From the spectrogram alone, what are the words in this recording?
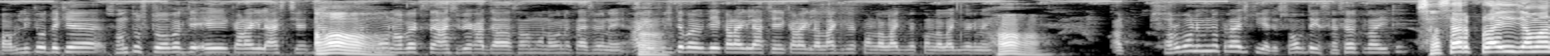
পাবলিকও দেখে সন্তুষ্ট হবে যে এই কাড়াগুলো আসছে। মন হবে সে আসবে আর আসার মন হবে না সে আসবে না। আগে বুঝতে পারবে যে এই কাড়াগুলো আছে এই কাড়াগুলো লাগবে কোনটা লাগবে কোনটা লাগবে না। হ্যাঁ হ্যাঁ। সর্বনিম্ন প্রাইস কি আছে? সব থেকে শেষের প্রাইস শেষের প্রাইজ আমার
